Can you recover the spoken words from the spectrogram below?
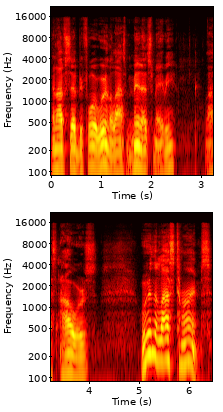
And I've said before, we're in the last minutes, maybe, last hours. We're in the last times,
